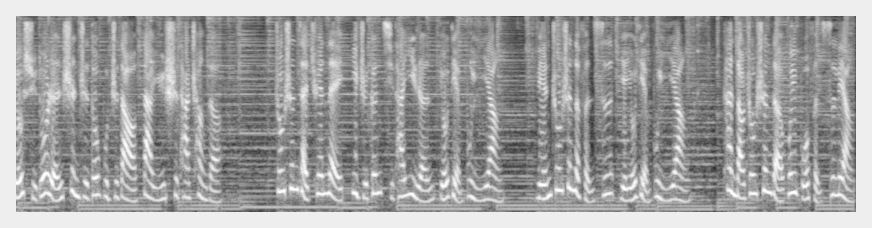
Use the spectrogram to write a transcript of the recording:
有许多人甚至都不知道大鱼是他唱的。周深在圈内一直跟其他艺人有点不一样，连周深的粉丝也有点不一样。看到周深的微博粉丝量，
